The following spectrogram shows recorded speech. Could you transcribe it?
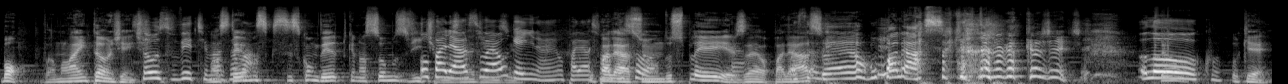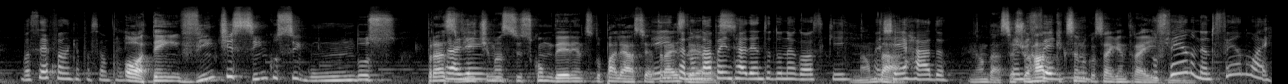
Bom, vamos lá então, gente. Somos vítimas, Nós vamos lá. temos que se esconder porque nós somos vítimas. O palhaço né, é alguém, né? O palhaço, O palhaço é é um dos players, Tá. é. O palhaço é algum palhaço que tá jogando com a gente. Ô, louco. O quê? Você falando que a é um palhaço. Ó, tem 25 segundos Pra gente- vítimas se esconderem antes do palhaço e atrás Eita, não delas. dá pra entrar dentro do negócio aqui. Não Achei dá. errado. Não dá. Você Dentro achou do errado? Por que, que você não consegue entrar aí? No feno, dentro do feno, uai.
